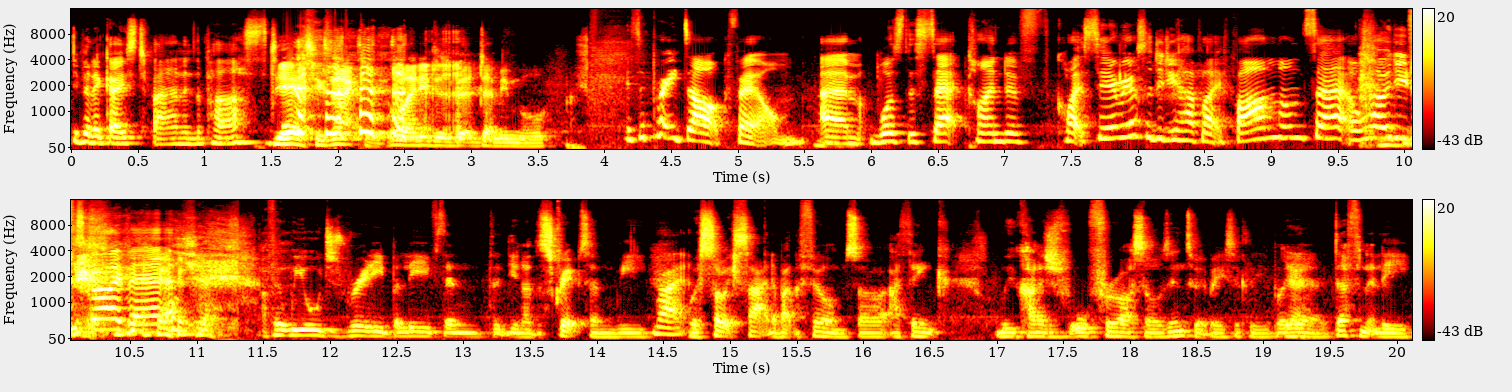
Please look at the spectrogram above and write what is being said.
You've been a Ghost fan in the past. Yes, exactly. All I needed was a bit of Demi Moore. It's a pretty dark film. Um, was the set kind of quite serious, or did you have like fun on set, or how would you describe it? I think we all just really believed in the, you know the script and we Right. were so excited about the film. So I think we kind of just all threw ourselves into it basically. But yeah, Yeah. definitely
